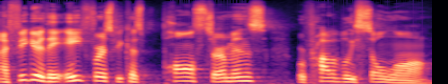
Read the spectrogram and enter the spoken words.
I figure they ate first because Paul's sermons were probably so long.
